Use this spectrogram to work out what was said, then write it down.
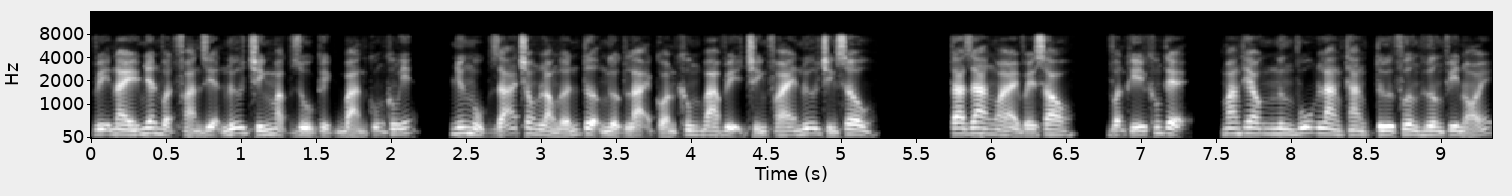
Vị này nhân vật phản diện nữ chính mặc dù kịch bản cũng không ít, nhưng mục giã trong lòng ấn tượng ngược lại còn không ba vị chính phái nữ chính sâu. Ta ra ngoài về sau, vận khí không tệ, mang theo ngưng vũ lang thang tứ phương hương phi nói,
